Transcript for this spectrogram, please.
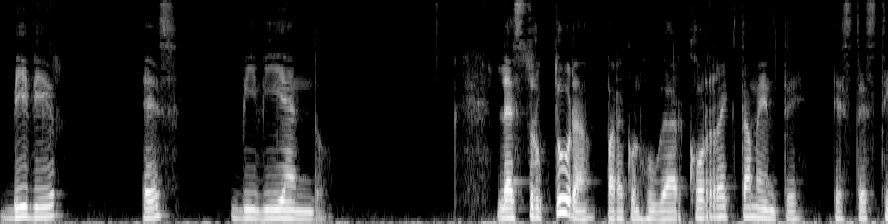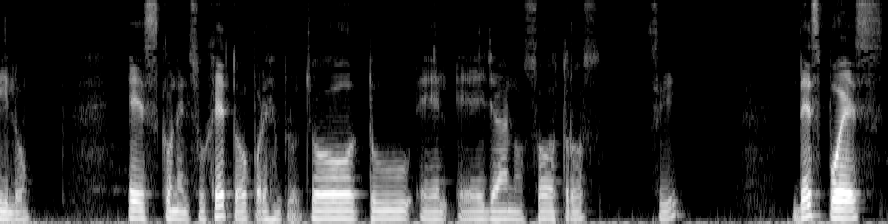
Vivir es viviendo. La estructura para conjugar correctamente este estilo es con el sujeto, por ejemplo, yo, tú, él, ella, nosotros, ¿sí? Después,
